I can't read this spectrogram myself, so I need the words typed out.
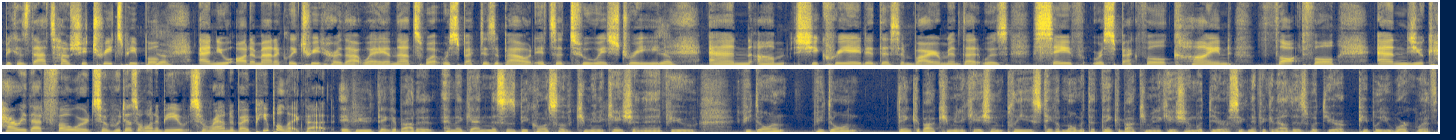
because that's how she treats people, Yeah. and you automatically treat her that way, and that's what respect is about. It's a two way street, Yeah. and um, she created this environment that was safe, respectful, kind. Thoughtful, and you carry that forward. So, who doesn't want to be surrounded by people like that? if you think about it, and again, this is because of communication. And if you if you don't if you don't think about communication, please take a moment to think about communication with your significant others, with your people you work with.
